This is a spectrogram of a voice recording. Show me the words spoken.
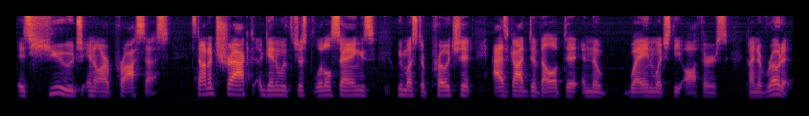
is huge in our process. It's not a tract, again, with just little sayings. We must approach it as God developed it in the way in which the authors kind of wrote it.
